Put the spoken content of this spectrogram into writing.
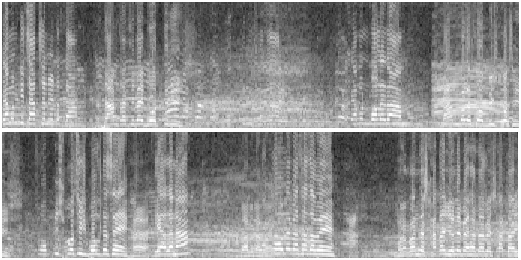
কেমন কি চাচ্ছেন এটার দাম? দাম চাচ্ছি ভাই বত্রিশ। বত্রিশ হাজার। কেমন বলে দাম? দাম বলে চব্বিশ পঁচিশ। চব্বিশ পঁচিশ বলতেছে। হ্যাঁ। দেয়া যায় না? যাবে না হলে বেচা যাবে? মনে করেন যে সাতাশ হলে বেচা যাবে সাতাশ।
